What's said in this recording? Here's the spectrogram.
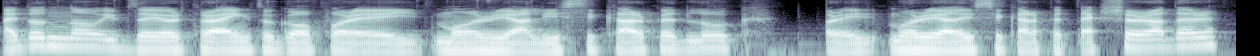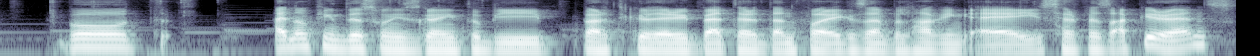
I don't know if they are trying to go for a more realistic carpet look, or a more realistic carpet texture rather, but I don't think this one is going to be particularly better than for example having a surface appearance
